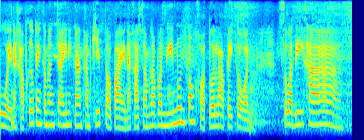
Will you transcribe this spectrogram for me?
ด้วยนะคะ เพื่อเป็นกำลังใจในการทำคลิปต่อไปนะคะสำหรับวันนี้นุ่นต้องขอตัวลาไปก่อน สวัสดีค่ะ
